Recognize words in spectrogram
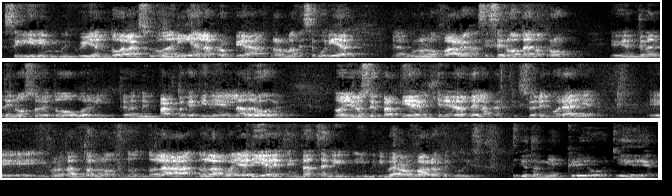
seguir incluyendo a la ciudadanía en las propias normas de seguridad. En algunos de los barrios así se nota, en otros evidentemente no, sobre todo por el tremendo impacto que tiene la droga. No, yo no soy partidario en general de las restricciones horarias eh, y por lo tanto no, no, la, no, la, apoyaría en esta instancia ni, ni, para los barrios que tú dices. Yo también creo que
